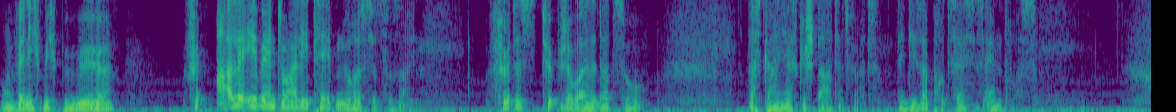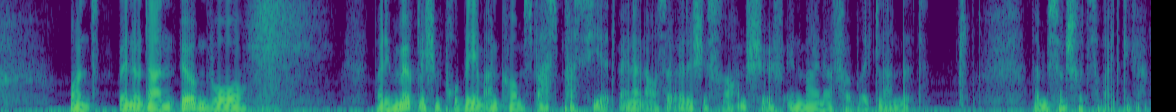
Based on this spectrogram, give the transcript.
Und wenn ich mich bemühe, für alle Eventualitäten gerüstet zu sein, führt es typischerweise dazu, dass gar nicht erst gestartet wird. Denn dieser Prozess ist endlos. Und wenn du dann irgendwo bei dem möglichen Problem ankommst, was passiert, wenn ein außerirdisches Raumschiff in meiner Fabrik landet, dann bist du einen Schritt zu weit gegangen.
